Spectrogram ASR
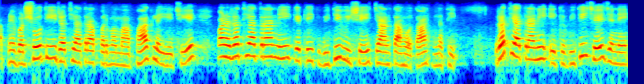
આપણે વર્ષોથી રથયાત્રા પર્વમાં ભાગ લઈએ છીએ, પણ રથયાત્રાની કેટલીક વિધિ વિશે જાણતા હોતા નથી. રથયાત્રાની એક વિધિ છે જેને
